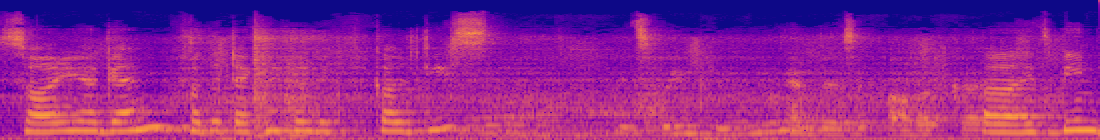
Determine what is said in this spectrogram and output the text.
Sorry again for the technical difficulties. It's been ringing and there's a power cut. Uh, it's been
